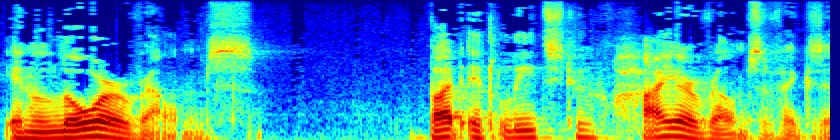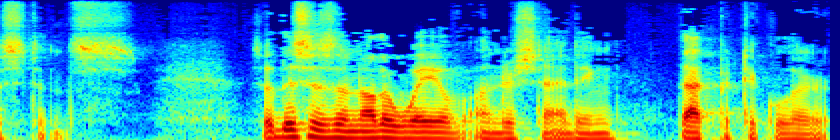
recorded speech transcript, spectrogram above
in lower realms, but it leads to higher realms of existence. So this is another way of understanding that particular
